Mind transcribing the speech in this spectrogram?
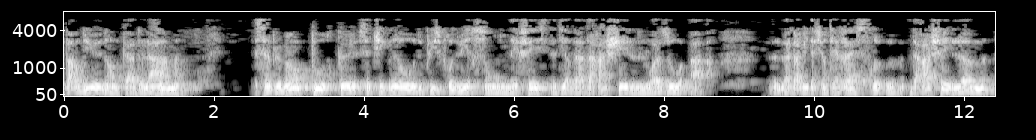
par Dieu dans le cas de l'âme, simplement pour que cette chicnaude puisse produire son effet, c'est-à-dire d'arracher l'oiseau à la gravitation terrestre, euh, d'arracher l'homme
